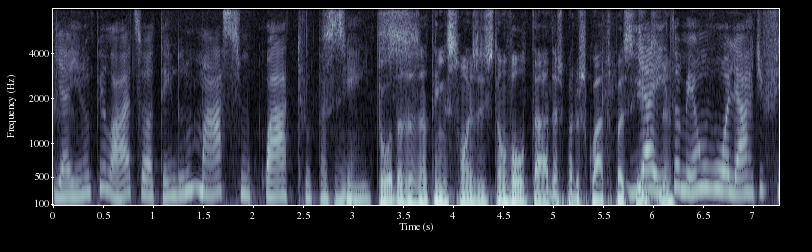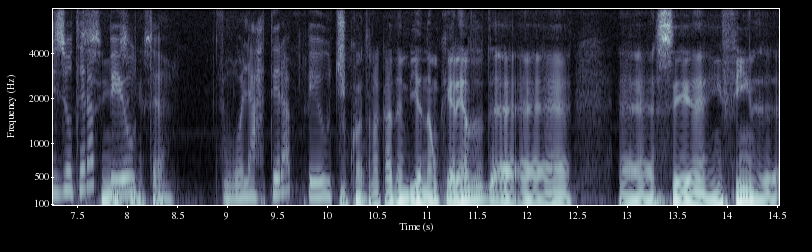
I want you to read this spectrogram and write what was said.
E aí no Pilates eu atendo no máximo quatro pacientes. Sim. Todas as atenções estão voltadas para os quatro pacientes. E aí né? também é um olhar de fisioterapeuta. Sim, sim, um olhar terapêutico. Enquanto na academia, não querendo é, é, é, é ser, enfim,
